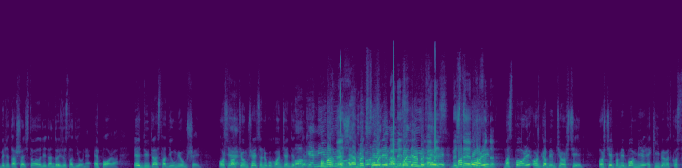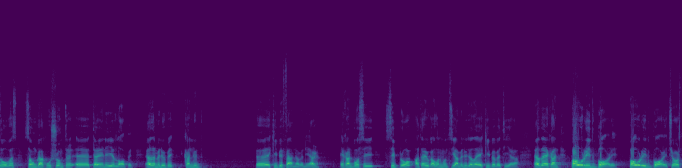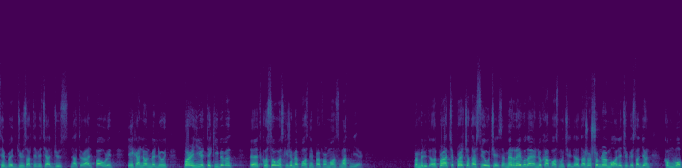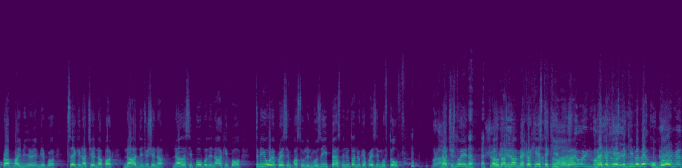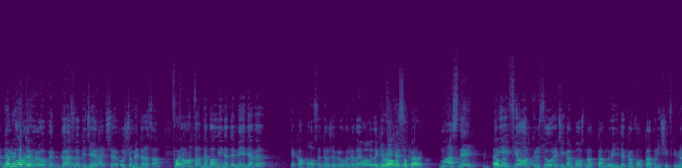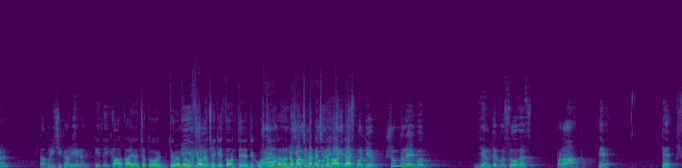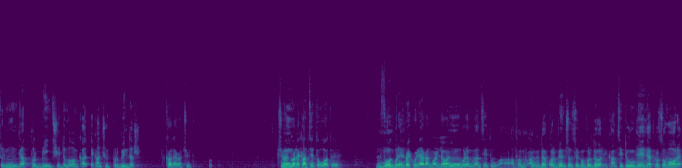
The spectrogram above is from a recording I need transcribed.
Veç le ta shajë këto dhe le t'i ndreqë do stadione, e para. E dyta, stadiumi u mshel. Është fakt që u mshel se nuk u kanë n'gjendje të po, tjera. Po mo veç lem të foli, po lem të foli. Ma s'pari, ma s'pari është gabim që është çel. Është çel për me i bo mirë ekipeve të Kosovës, se u ngarku shumë terreni i Llapit. Edhe me lujt kanë lujt ekipi i femnave niherë, e kanë bo si, si provë, atëherë ju ka dhonë mundësia me lujtë edhe ekipeve tjera. Edhe e kanë pa u rritë bari, pa u rritë bari, që është hibrit gjysë artificial, gjysë natural, pa u rritë, i kanë lonë me lujtë për hir të ekipeve të Kosovës, kishe me pas një performancë ma të mirë. Për me lujtë, edhe pra që, për qat arsye u çel, se me rregull ajo nuk ka pas m'u çelë, edhe tash osht shumë normale që ky stadion ka m'u bo prapë ma i mirë, mirëpo, pse e kena çelë na pak, na, e di qysh jena, na dhe si popull jena, a ki pa, 3 orë e presim pasulin m'u zi, 5 minuta nuk e presim m'u ftof. Na qashtu jena, edhe tash na me kërkesë të ekipeve, me kërkesë të ekipeve, u bo, me lujtë aty. Gëzë dhe t'i gjeraj, se është shumë interesant. Franca në ballinat e mediave, e ka pasë Edon Zhegrovën edhe këtë herë. Bravo, super. Masnej, tri fjalë kryesore që i kanë pasë në tabloide, kanë, thotë, ta prishi ftyrën, Ta prishi karrierën, t'i thej kamët. Po ata janë qato tri fjalët që i ke thonë ti dikur pra, tjetër dhe normal që kanë me qitë ata atje. Sportiv, shumë në rregull. Djemtë e Kosovës prap të të sulmun nga përbindshi, domethënë ka, e kanë qujt përbindësh. Kon e kanë qujt? Kon e kanë citu aty? Në fund, prej kujna e kanë marrë lajmin? Mu bre më kanë citu, amo përbindësh unë s'e kom përdor. Kanë citu mediat kosovare,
